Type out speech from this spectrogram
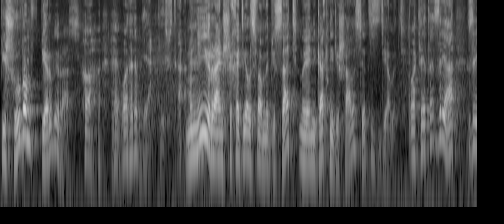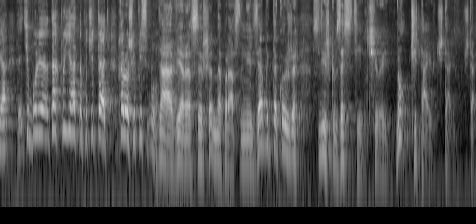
Пишу вам в первый раз. Ха, э, вот это мне пишет. Мне и раньше хотелось вам написать, но я никак не решалась это сделать. Вот это зря, зря. Э, Тем более так приятно почитать хорошее письмо. Да, Вера, совершенно напрасно. Нельзя быть такой же слишком застенчивой. Ну, читаю, читаю, читаю.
